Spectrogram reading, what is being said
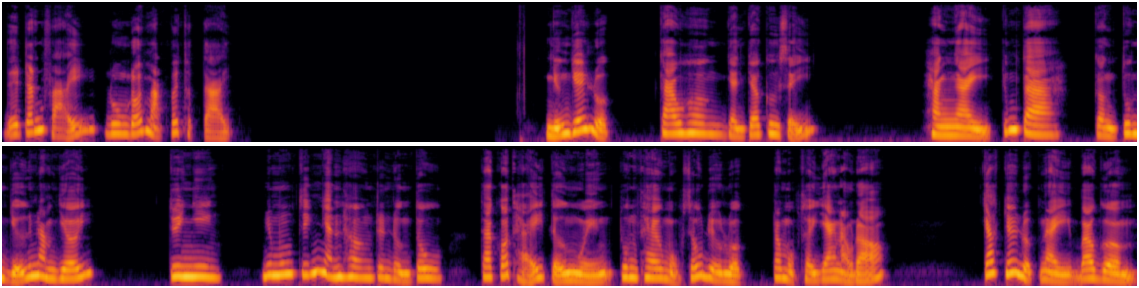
để tránh phải luôn đối mặt với thực tại. Những giới luật cao hơn dành cho cư sĩ. Hằng ngày chúng ta cần tuân giữ năm giới. Tuy nhiên, nếu muốn tiến nhanh hơn trên đường tu, ta có thể tự nguyện tuân theo một số điều luật trong một thời gian nào đó. Các giới luật này bao gồm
